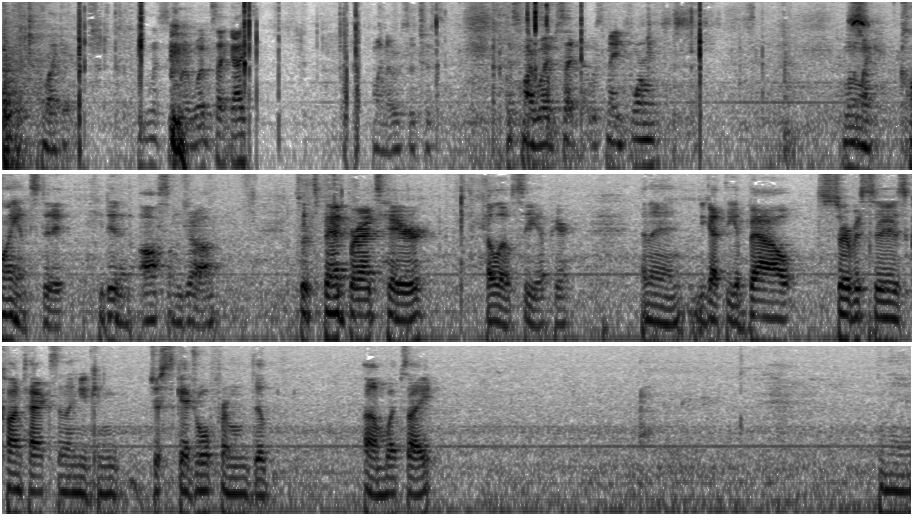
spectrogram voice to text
I like it. Want to see my website, guys? My nose itches. This is my website that was made for me. One of my clients did it. He did an awesome job. So it's Bad Brad's Hair LLC up here. And then you got the about, services, contacts, and then you can just schedule from the um, website. And then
